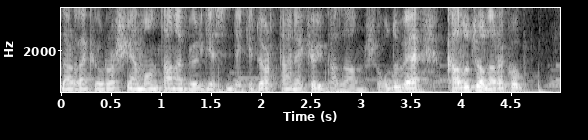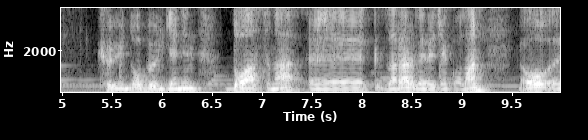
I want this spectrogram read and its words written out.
Karpatlar'daki Roşia Montana bölgesindeki dört tane köy kazanmış oldu ve kalıcı olarak o köyün o bölgenin doğasına e, zarar verecek olan o e,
